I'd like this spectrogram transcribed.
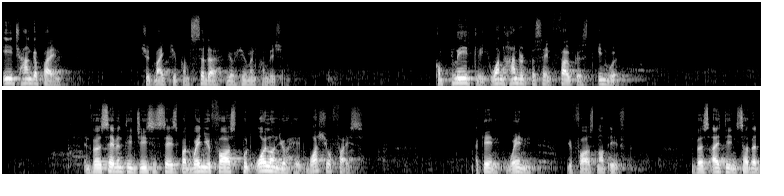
Each hunger pain should make you consider your human condition completely, 100% focused inward. In verse 17, Jesus says, But when you fast, put oil on your head, wash your face. Again, when you fast, not if. Verse 18, so that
